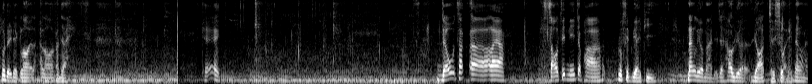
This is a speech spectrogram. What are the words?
พูดเด็กๆรอละรอกันใหญ่โอเค เดี๋ยวสักเอ่ออะไรอะเสาร์อาทิตย์นี้จะพาลูกศิษย์ VIP นั่งเรือมาเดี๋ยวจะเข้าเรือยอทสวยๆ นั่งมา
